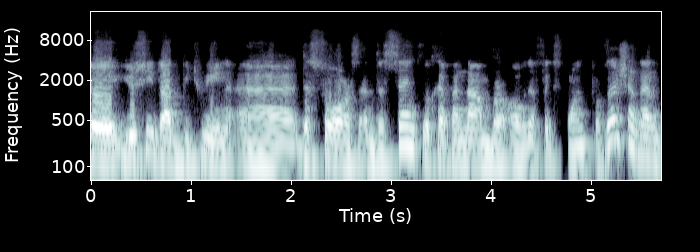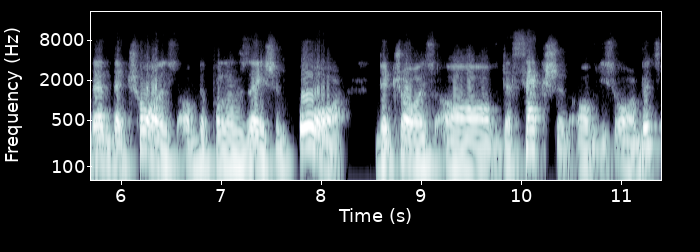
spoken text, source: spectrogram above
uh, you see that between uh, the source and the sink, you have a number of the fixed point position, and then the choice of the polarization or the choice of the section of these orbits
